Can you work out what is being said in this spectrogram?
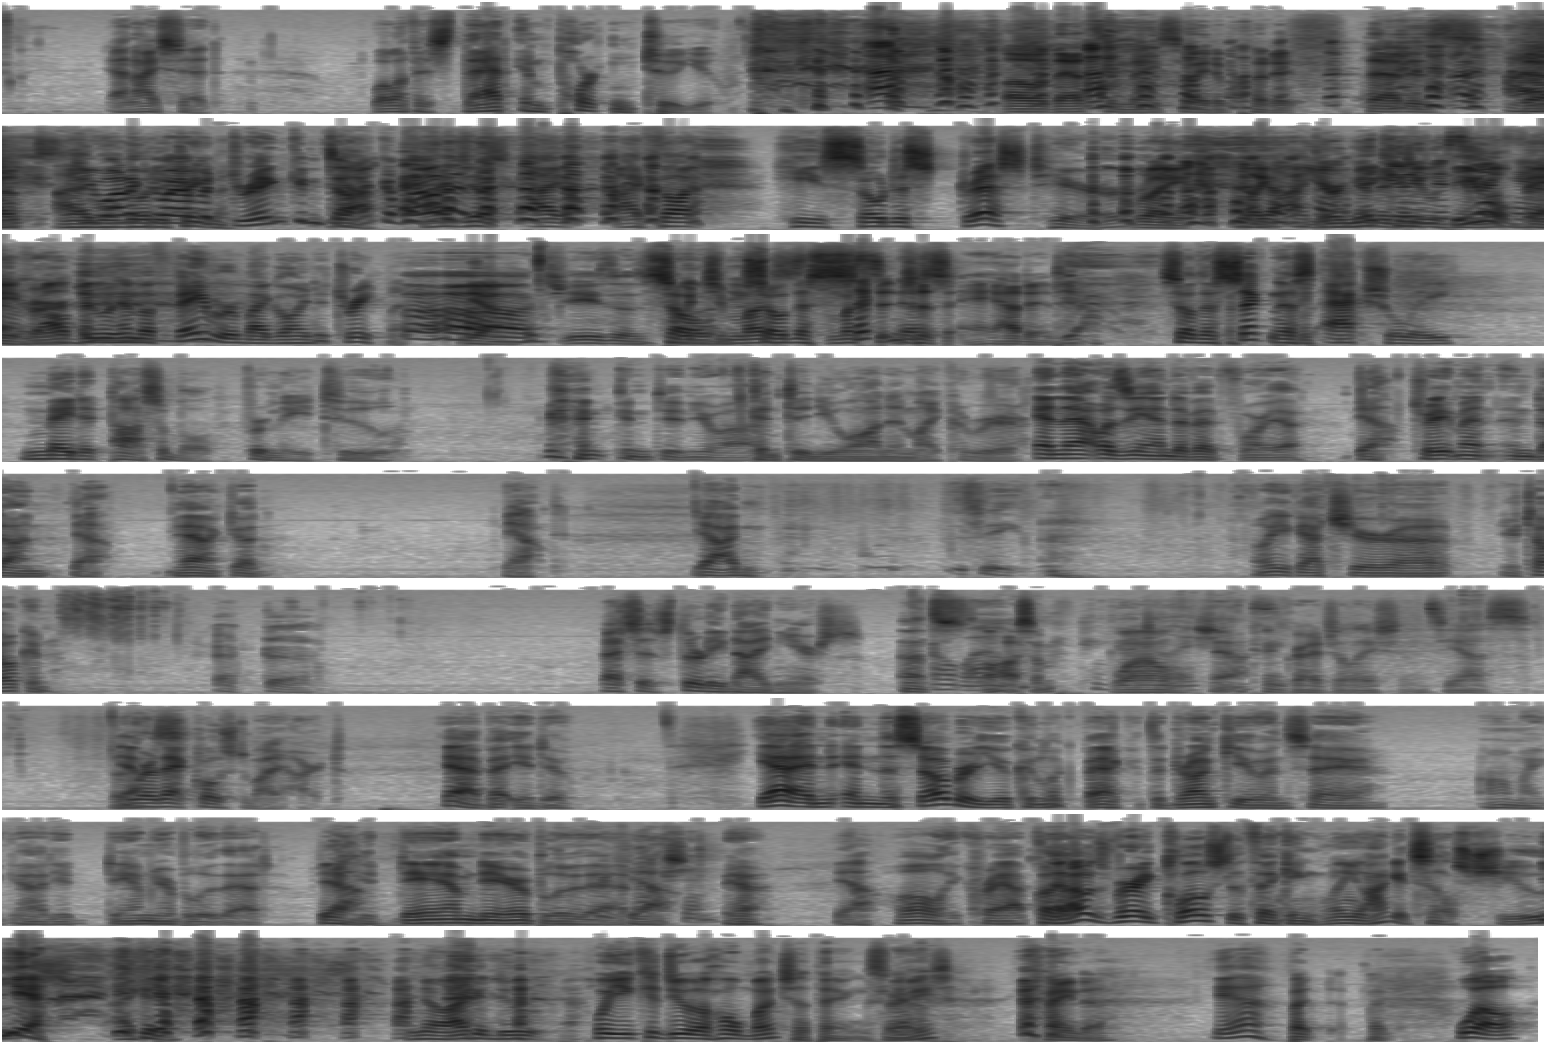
and I said. Well, if it's that important to you, Oh, that's a nice way to put it. That is that's I Do you will want to go go to have a drink and Yeah, talk about I it? just I, I thought he's so distressed here. Right. I Like can you're going make to him do this him feel a for him. better. favor. I'll do him a favor by going to treatment. Oh, Jesus. So, Which must, so the must have sickness, just added. Yeah. so the sickness actually made it possible for me to continue on. continue on in my career. and that was the end of it for you. Yeah, Treatment and done. yeah, Yeah, good. yeah, yeah. I'm. let's see, Oh, you got your uh, your token. that, uh, that says 39 years. That's Oh, wow. awesome. Congratulations. Yeah. Congratulations. Yes. Yes. We're that close to my heart. Yeah, I bet you do. Yeah, and and the sober you can look back at the drunk you and say, "Oh my God, you damn near blew that." Yeah. you damn near blew that. Reflection. yeah. Yeah. Holy crap! Because I was very close to thinking, well, you know, I could sell shoes. Yeah. I could. you know, I could do. Well, you could do a whole bunch of things, right? kind of. yeah, But, but, well,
